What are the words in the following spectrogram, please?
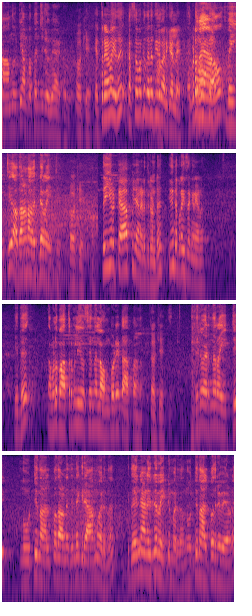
നാനൂറ്റി അമ്പത്തഞ്ച് രൂപയായിട്ടുള്ളൂ. ഓക്കെ എത്രയാണോ ഇത്? കസ്റ്റമർക്ക് തന്നെ തീരുമാനിക്കല്ലേ എത്രയാണോ വെയിറ്റ് അതാണ് അതിന്റെ റേറ്റ് ഓക്കെ ഈ ഒരു ടാപ്പ് ഞാൻ എടുത്തിട്ടുണ്ട്. ഇതിന്റെ പ്രൈസ് എങ്ങനെയാണ്? ഇത് നമ്മൾ ബാത്റൂമിൽ യൂസ് ചെയ്യുന്ന ലോങ് ബോഡി ടാപ്പാണ് ഓക്കെ ഇതിന് വരുന്ന റേറ്റ് നൂറ്റി നാൽപ്പതാണ് ഇതിന്റെ ഗ്രാം വരുന്നത്. ഇത് തന്നെയാണ് ഇതിന്റെ റേറ്റും വരുന്നത്. നൂറ്റി നാൽപ്പത് രൂപയാണ്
